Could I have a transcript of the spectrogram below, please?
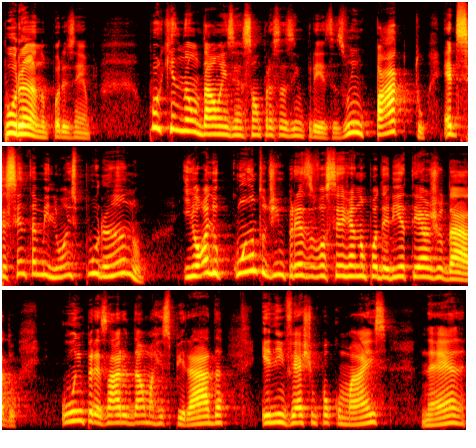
por ano, por exemplo. Por que não dar uma isenção para essas empresas? O impacto é de 60 milhões por ano. E olha o quanto de empresas você já não poderia ter ajudado. O empresário dá uma respirada, ele investe um pouco mais né,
